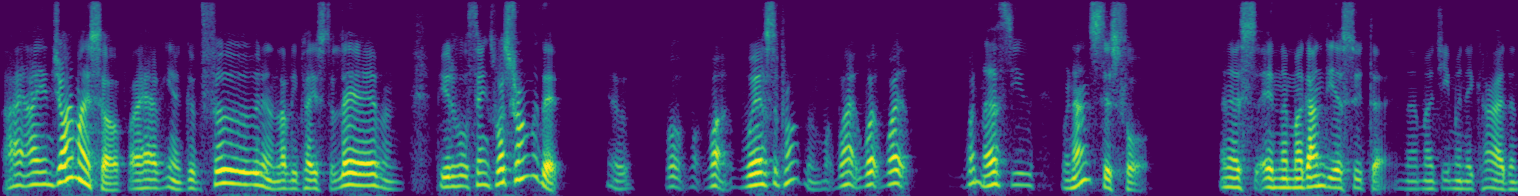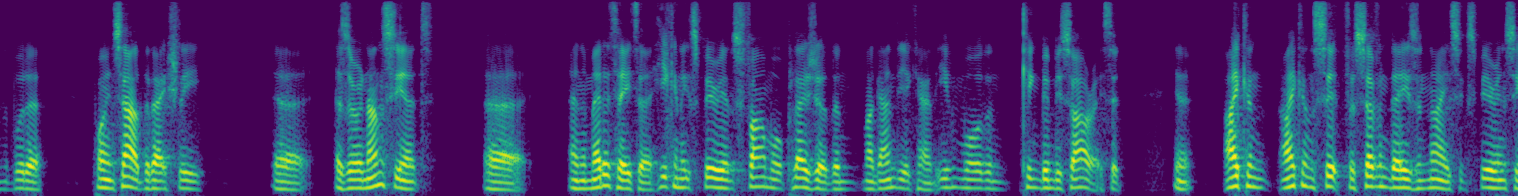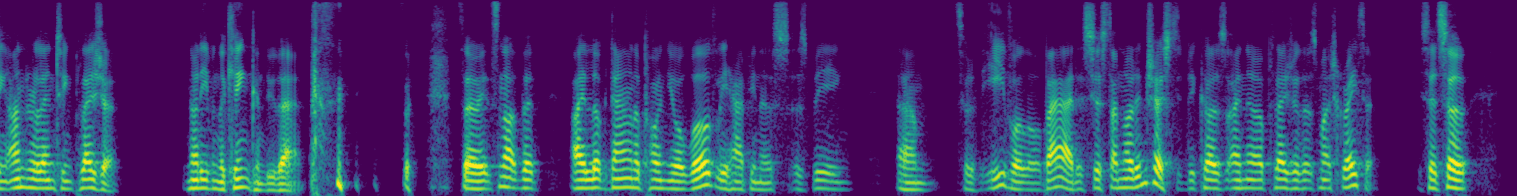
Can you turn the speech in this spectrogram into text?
I, I, enjoy myself. I have, you know, good food and a lovely place to live and beautiful things. What's wrong with it? You know, what, what, where's the problem? Why, what, what, what on earth do you renounce this for? And in the Magandiya Sutta, in the Majjhima Nikaya, then the Buddha points out that actually, uh, as a renunciate, uh, and a meditator, he can experience far more pleasure than Magandiya can, even more than King Bimbisara. He said, you know, I can, I can sit for seven days and nights experiencing unrelenting pleasure. Not even the king can do that. so, so, it's not that I look down upon your worldly happiness as being um, sort of evil or bad. It's just I'm not interested because I know a pleasure that's much greater. He said, so,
